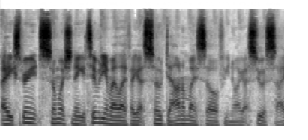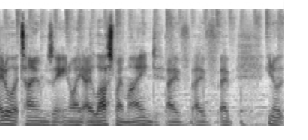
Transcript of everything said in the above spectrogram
i experienced so much negativity in my life. I got so down on myself. You know i got suicidal at times. You know i, I lost my mind. I've i've i've you know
